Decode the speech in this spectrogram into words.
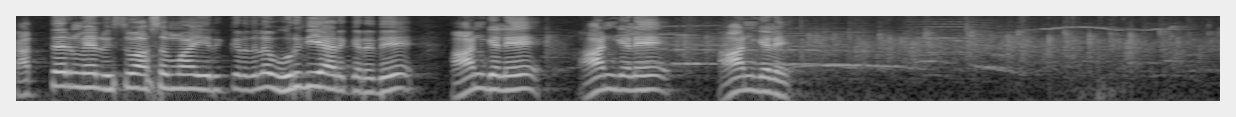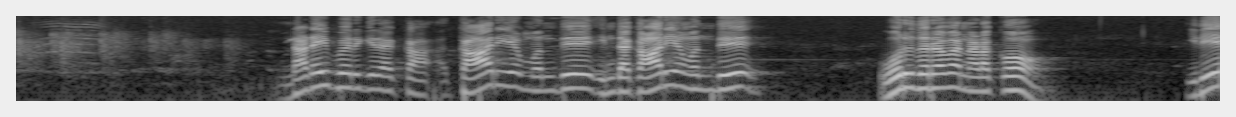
கத்தர் மேல் விசுவாசமாக இருக்கிறதுல உறுதியாக இருக்கிறது. ஆண்களே ஆண்களே ஆண்களே. நடைபெறுகிற கா காரியம் வந்து இந்த காரியம் வந்து ஒரு தடவை நடக்கும். இதே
